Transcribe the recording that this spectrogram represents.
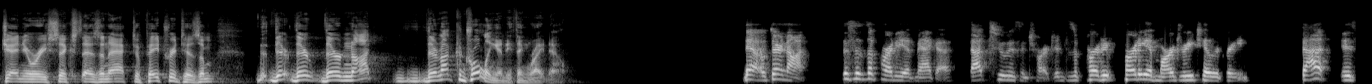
January 6th as an act of patriotism, they're they're they're not they're not controlling anything right now. No, they're not. This is the party of MAGA. That's who is in charge. It is a party party of Marjorie Taylor Greene. That is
